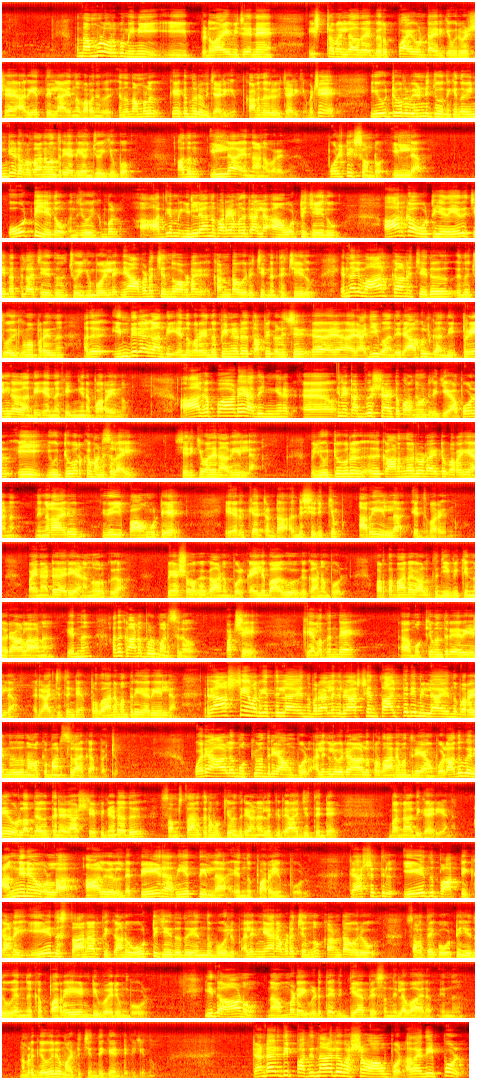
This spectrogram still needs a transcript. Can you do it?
അപ്പം നമ്മൾ ഓർക്കും ഇനി ഈ പിണറായി വിജയനെ ഇഷ്ടമല്ലാതെ വെറുപ്പായതുകൊണ്ടായിരിക്കും ഒരുപക്ഷെ അറിയത്തില്ല എന്ന് പറഞ്ഞത് എന്ന് നമ്മൾ കേൾക്കുന്നവർ വിചാരിക്കും കാണുന്നവർ വിചാരിക്കും. പക്ഷേ യൂട്യൂബർ വീണ്ടും ചോദിക്കുന്നു ഇന്ത്യയുടെ പ്രധാനമന്ത്രി അറിയാമെന്ന് ചോദിക്കുമ്പോൾ അതും ഇല്ല എന്നാണ് പറയുന്നത്. പൊളിറ്റിക്സ് ഉണ്ടോ? ഇല്ല. വോട്ട് ചെയ്തോ എന്ന് ചോദിക്കുമ്പോൾ ആദ്യം ഇല്ല എന്ന് പറയാൻ വന്നിട്ട് അല്ല ആ വോട്ട് ചെയ്തു. ആർക്കാ വോട്ട് ചെയ്തത്? ഏത് ചിഹ്നത്തിലാണ് ചെയ്തതെന്ന് ചോദിക്കുമ്പോൾ ഇല്ല ഞാൻ അവിടെ ചെന്നു അവിടെ കണ്ട ഒരു ചിഹ്നത്തിൽ ചെയ്തു. എന്നാലും ആർക്കാണ് ചെയ്തത് എന്ന് ചോദിക്കുമ്പോൾ പറയുന്നത് അത് ഇന്ദിരാഗാന്ധി എന്ന് പറയുന്നു. പിന്നീട് തപ്പിക്കളിച്ച് രാജീവ് ഗാന്ധി രാഹുൽ ഗാന്ധി പ്രിയങ്ക ഗാന്ധി എന്നൊക്കെ ഇങ്ങനെ പറയുന്നു. ആകപ്പാടെ അതിങ്ങനെ ഇങ്ങനെ ഇങ്ങനെ കൺഫ്യൂഷനായിട്ട് പറഞ്ഞുകൊണ്ടിരിക്കുക. അപ്പോൾ ഈ യൂട്യൂബർക്ക് മനസ്സിലായി. ശരിക്കും അതിനറിയില്ല അപ്പോൾ യൂട്യൂബർ ഇത് കാണുന്നവരോടായിട്ട് പറയുകയാണ് നിങ്ങളാരും ഇത് ഈ പാവംകുട്ടിയെ ഏറിക്കയറ്റണ്ട അതിന് ശരിക്കും അറിയില്ല എന്ന് പറയുന്നു. വയനാട്ടുകാരിയാണെന്ന് ഓർക്കുക. വേഷമൊക്കെ കാണുമ്പോൾ കയ്യിലെ ഭാഗമൊക്കെ കാണുമ്പോൾ വർത്തമാനകാലത്ത് ജീവിക്കുന്ന ഒരാളാണ് എന്ന് അത് കാണുമ്പോൾ മനസ്സിലാവും. പക്ഷേ കേരളത്തിന്റെ മുഖ്യമന്ത്രി അറിയില്ല രാജ്യത്തിന്റെ പ്രധാനമന്ത്രി അറിയില്ല രാഷ്ട്രീയം അറിയത്തില്ല എന്ന് പറയാം അല്ലെങ്കിൽ രാഷ്ട്രീയം താല്പര്യമില്ല എന്ന് പറയുന്നത് നമുക്ക് മനസ്സിലാക്കാൻ പറ്റും. ഒരാൾ മുഖ്യമന്ത്രി ആകുമ്പോൾ അല്ലെങ്കിൽ ഒരാൾ പ്രധാനമന്ത്രി ആകുമ്പോൾ അതുവരെയുള്ള അദ്ദേഹത്തിന്റെ രാഷ്ട്രീയം പിന്നീട് അത് സംസ്ഥാനത്തിന്റെ മുഖ്യമന്ത്രിയാണ് അല്ലെങ്കിൽ രാജ്യത്തിന്റെ ഭരണാധികാരിയാണ്. അങ്ങനെയുള്ള ആളുകളുടെ പേരറിയത്തില്ല എന്ന് പറയുമ്പോൾ രാഷ്ട്രീയത്തിൽ ഏത് പാർട്ടിക്കാണ് ഏത് സ്ഥാനാർത്ഥിക്കാണ് വോട്ട് ചെയ്തത് എന്ന് പോലും അല്ലെങ്കിൽ ഞാൻ അവിടെ ചെന്നു കണ്ട ഒരു സ്ഥലത്തേക്ക് വോട്ട് ചെയ്തു എന്നൊക്കെ പറയേണ്ടി വരുമ്പോൾ ഇതാണോ നമ്മുടെ ഇവിടുത്തെ വിദ്യാഭ്യാസ നിലവാരം എന്ന് നമ്മൾ ഗൗരവമായിട്ട് ചിന്തിക്കേണ്ടിയിരിക്കുന്നു. രണ്ടായിരത്തി പതിനാല് വർഷം ആവുമ്പോൾ അതായത് ഇപ്പോൾ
